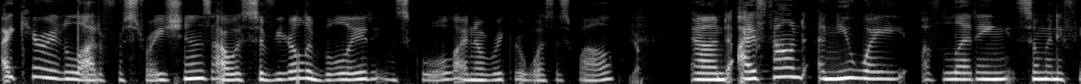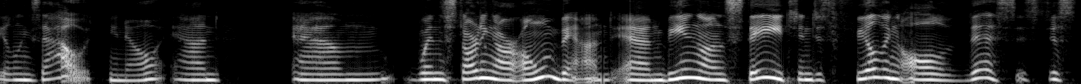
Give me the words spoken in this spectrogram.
I carried a lot of frustrations. I was severely bullied in school. I know Rikard was as well. Yep. And I found a new way of letting so many feelings out, you know, and um, when starting our own band and being on stage and just feeling all of this is just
